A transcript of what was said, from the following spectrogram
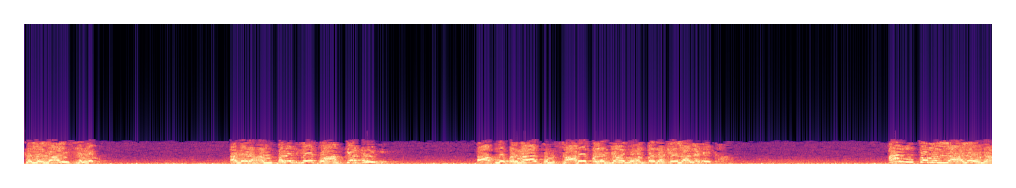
صلی اللہ علیہ وسلم اگر ہم پلٹ گئے تو آپ کیا کریں گے؟ آپ نے فرمایا تم سارے پلٹ جاؤ، محمد اکیلا لڑے گا۔ ان تم اللہ لونا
